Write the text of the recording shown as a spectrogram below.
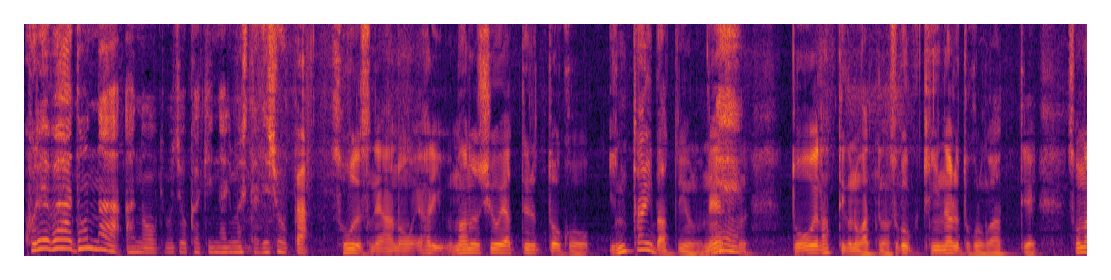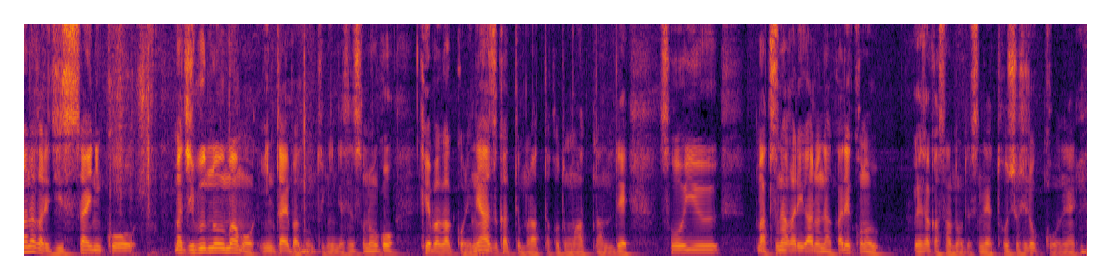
これはどんなあのお気持ちをお書きになりましたでしょうか？そうですね。あのやはり馬主をやってるとこう引退馬っていうのをね、ええ。どうなっていくのかっていうのがすごく気になるところがあってそんな中で実際にこう、まあ、自分の馬も引退馬の時にですねその後競馬学校にね預かってもらったこともあったんでそういう、まあ、つながりがある中でこの上坂さんのですね東証白子をね引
